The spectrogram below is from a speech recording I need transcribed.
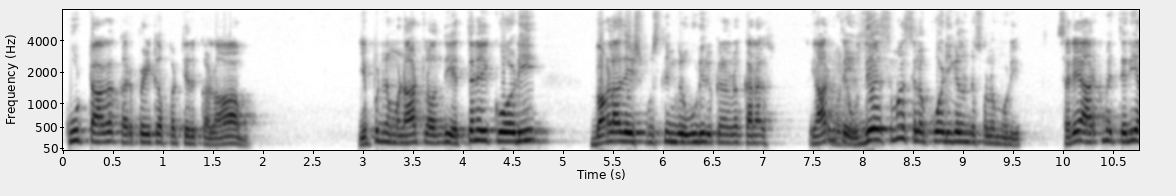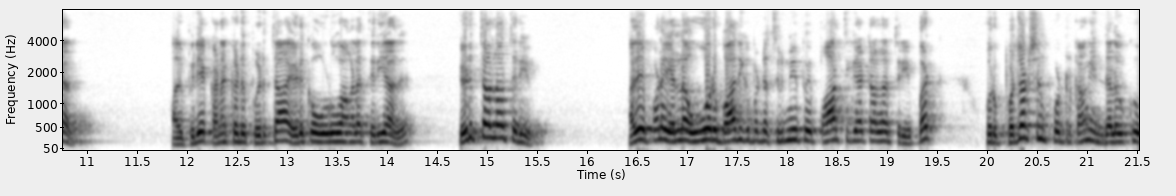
கூட்டாக கற்பழிக்கப்பட்டிருக்கலாம். எப்படி நம்ம நாட்டில் வந்து எத்தனை கோடி பங்களாதேஷ் முஸ்லிம்கள் ஊடியிருக்கிறாங்க கண யாருக்கும் தெரியும்? உத்தேசமா சில கோடிகள் என்று சொல்ல முடியும். சரியா? யாருக்குமே தெரியாது. அது பெரிய கணக்கெடுப்பு எடுத்தா எடுக்க விடுவாங்களா தெரியாது. எடுத்தால்தான் தெரியும். அதே போல எல்லா ஒவ்வொரு பாதிக்கப்பட்ட சிறுமியை போய் பார்த்து கேட்டால்தான் தெரியும். பட் ஒரு ப்ரொஜெக்ஷன் போட்டிருக்காங்க. இந்த அளவுக்கு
